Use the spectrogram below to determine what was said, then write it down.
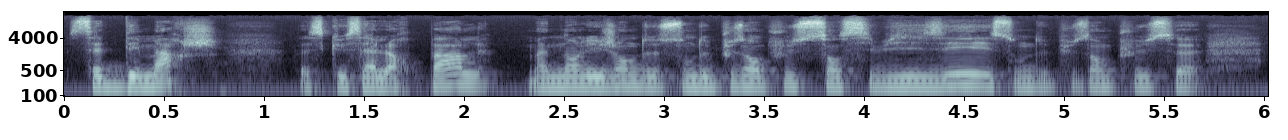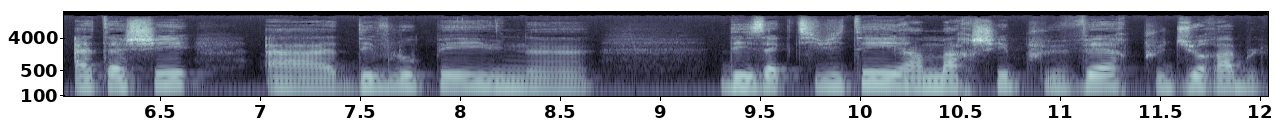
cette démarche parce que ça leur parle. Maintenant, les gens sont de plus en plus sensibilisés et sont de plus en plus euh, attachés à développer une, des activités et un marché plus vert, plus durable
